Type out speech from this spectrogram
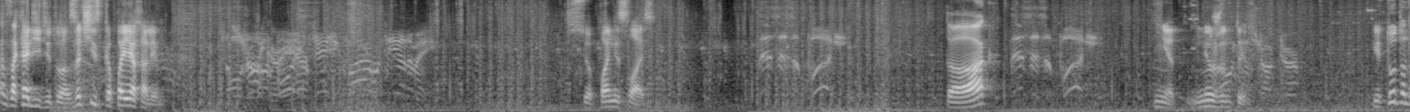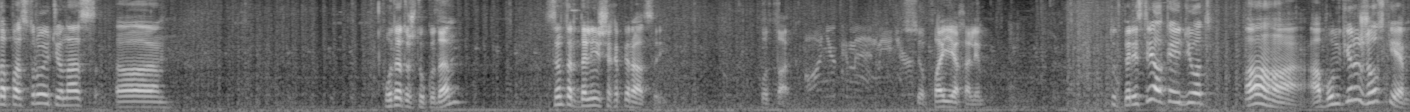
Заходите туда, зачистка, поехали. Все, понеслась. Так. Нет, нужен ты. И тут надо построить у нас э, вот эту штуку, да? Центр дальнейших операций. Вот так. Все, поехали. Тут перестрелка идет. Ага, а бункеры жесткие.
